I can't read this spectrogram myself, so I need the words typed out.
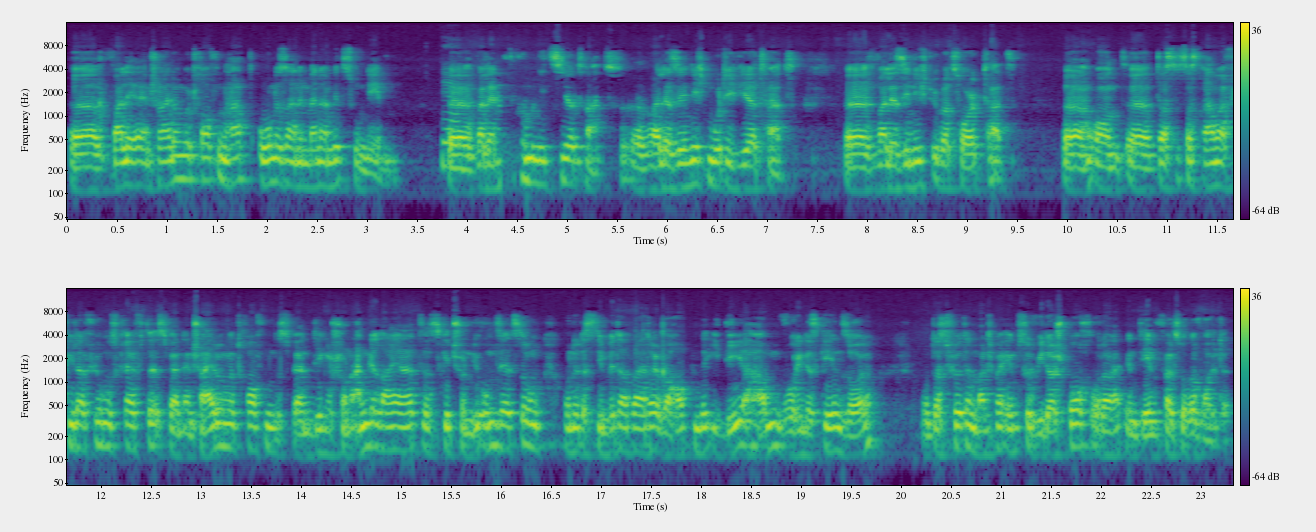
Äh, weil er Entscheidungen getroffen hat, ohne seine Männer mitzunehmen. Ja. Äh, weil er nicht kommuniziert hat, äh, weil er sie nicht motiviert hat, äh, weil er sie nicht überzeugt hat. Und das ist das Drama vieler Führungskräfte. Es werden Entscheidungen getroffen, es werden Dinge schon angeleiert, es geht schon in die Umsetzung, ohne dass die Mitarbeiter überhaupt eine Idee haben, wohin es gehen soll. Und das führt dann manchmal eben zu Widerspruch oder in dem Fall zur Revolte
